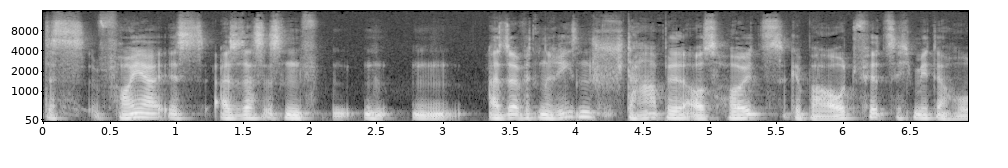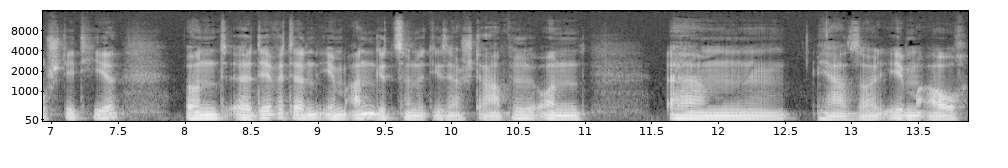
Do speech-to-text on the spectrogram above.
das Feuer ist, also das ist ein, also da wird ein Riesenstapel aus Holz gebaut, 40 Meter hoch steht hier. Und äh, der wird dann eben angezündet, dieser Stapel, und ähm, ja, soll eben auch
